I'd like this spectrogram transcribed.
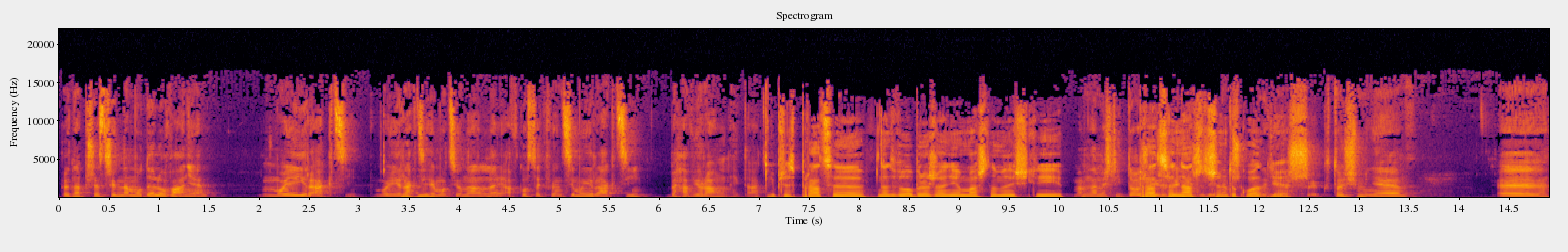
Pewna przestrzeń na modelowanie mojej reakcji. Mojej reakcji mhm. emocjonalnej, a w konsekwencji mojej reakcji behawioralnej. Tak? I przez pracę nad wyobrażeniem masz na myśli Mam na myśli to, pracę że jeżeli, nad jeżeli czym na przykład, dokładnie? Wiesz, ktoś mnie e,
